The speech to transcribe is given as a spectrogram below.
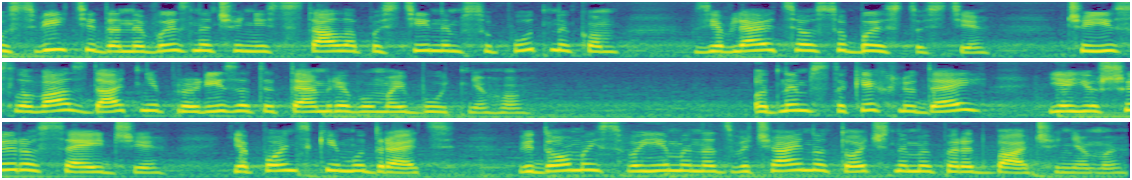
У світі, де невизначеність стала постійним супутником, з'являються особистості, чиї слова здатні прорізати темряву майбутнього. Одним з таких людей є Йоширо Сейджі, японський мудрець, відомий своїми надзвичайно точними передбаченнями.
